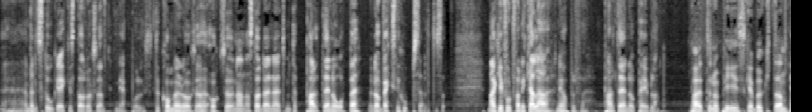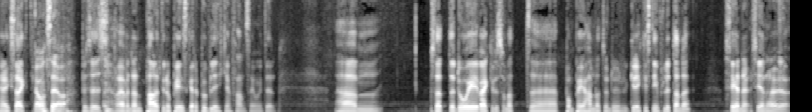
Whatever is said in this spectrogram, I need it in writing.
Eh, en väldigt stor grekisk stad också, Neapolis. Det kommer då också, också en annan stad där nere som heter Partenope. Och de växte ihop sig lite så. Man kan ju fortfarande kalla Neapel för Partenope ibland. Partenopeiska bukten Ja, exakt. kan man säga va? Precis, och även den Partenopeiska republiken fanns en gång i tiden. Ehm, så att då är, verkar det som att uh, Pompeji hamnat under grekiskt inflytande. Senare, senare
